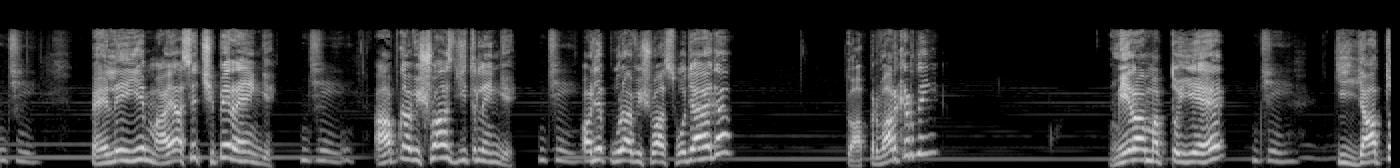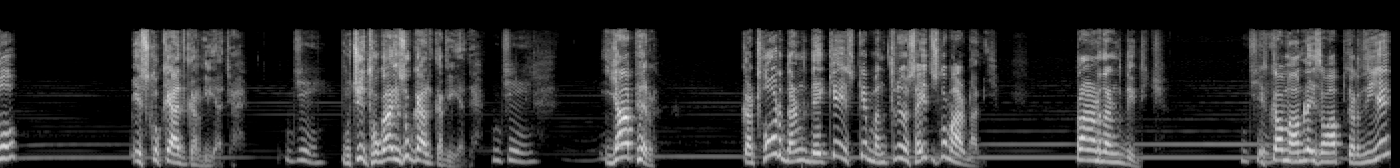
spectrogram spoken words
जी। पहले ये माया से छिपे रहेंगे। जी। आपका विश्वास जीत लेंगे। जी। और जब पूरा विश्वास हो जाएगा तो आप प्रवार कर देंगे। मेरा मत तो यह है जी। कि या तो इसको कैद कर लिया जाए। जी। उचित होगा इसको कैद कर लिया जाए। जी। या फिर कठोर दंड देके इसके मंत्रियों सहित इसको मार डालिए। प्राण दंड दे दीजिए। इसका मामला ही समाप्त कर दिए।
